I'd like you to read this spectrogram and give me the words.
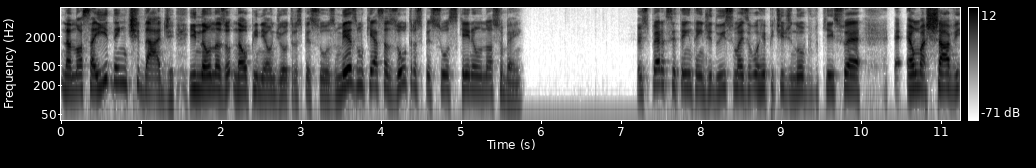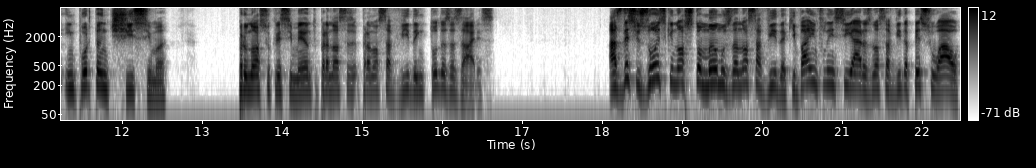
na nossa identidade e não nas, na opinião de outras pessoas, mesmo que essas outras pessoas queiram o nosso bem. Eu espero que você tenha entendido isso, mas eu vou repetir de novo porque isso é, é, é uma chave importantíssima para o nosso crescimento, para a nossa, nossa vida em todas as áreas. As decisões que nós tomamos na nossa vida, que vai influenciar a nossa vida pessoal,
